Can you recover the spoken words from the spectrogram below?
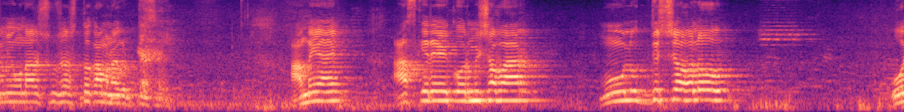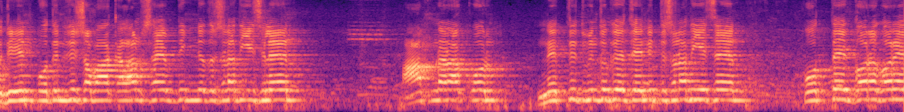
আমি ওনার সুস্বাস্থ্য কামনা করতেছি। আমি আজকের এই কর্মী সভার মূল উদ্দেশ্য হল ওই দিন প্রতিনিধি সভা কালাম সাহেব দিক নির্দেশনা দিয়েছিলেন। আপনারা কর নেতৃত্ববৃন্দকে যে নির্দেশনা দিয়েছেন, প্রত্যেক ঘরে ঘরে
